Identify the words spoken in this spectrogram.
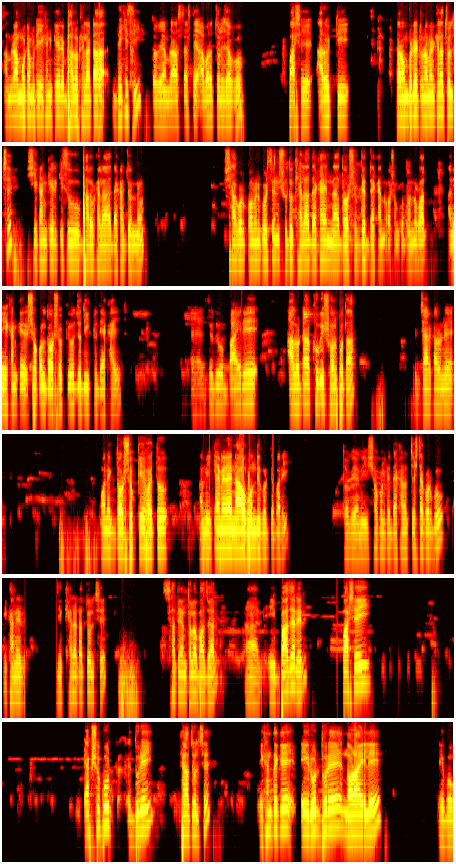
আমরা মোটামুটি এখানকার ভালো খেলাটা দেখেছি। তবে আমরা আস্তে আস্তে আবারও চলে যাব। পাশে আরও একটি ক্যারম বোর্ডের টুর্নামেন্ট খেলা চলছে। সেখানকার কিছু ভালো খেলা দেখার জন্য। সাগর কমেন্ট করছেন, শুধু খেলা দেখায় না, দর্শকদের দেখান। অসংখ্য ধন্যবাদ। আমি এখানকার সকল দর্শককেও যদি একটু দেখাই। যদিও বাইরে আলোটা খুবই স্বল্পতা, যার কারণে অনেক দর্শককে হয়তো আমি ক্যামেরায় নাও বন্দি করতে পারি। তবে আমি সকলকে দেখানোর চেষ্টা করব। এখানের যে খেলাটা চলছে, সাতিয়ানতলা বাজার, আর এই বাজারের পাশেই একশো ফুট দূরেই খেলা চলছে। এখান থেকে এই রোড ধরে নড়াইলে এবং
